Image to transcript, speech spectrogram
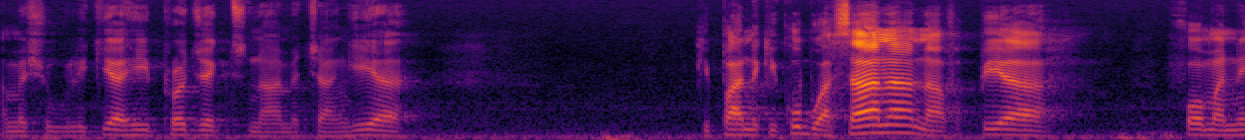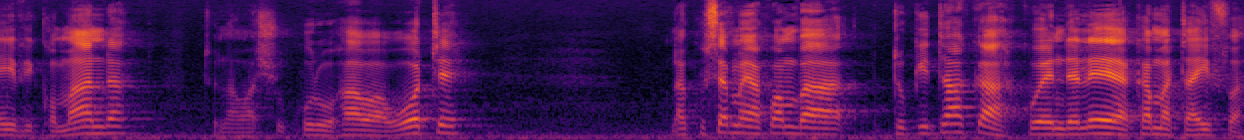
ameshughulikia hii project na amechangia kipande kikubwa sana, na pia former Navy commander. Tunawashukuru hawa wote na kusema ya kwamba tukitaka kuendelea kama taifa,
